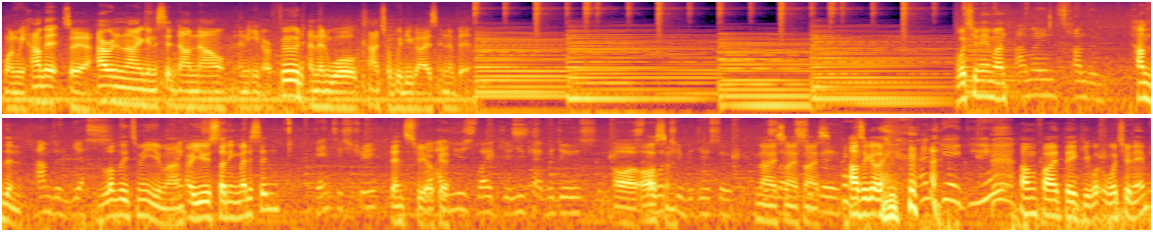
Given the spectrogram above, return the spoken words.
when we have it. So yeah, Aaron and I are going to sit down now and eat our food, and then we'll catch up with you guys in a bit. What's your name, man? My name's Hamden. Hamden. Hamden, yes. Lovely to meet you, man. Thank Are you. studying medicine? Dentistry. Dentistry, okay. I use like your UCAT videos. Oh, awesome. videos, so it's, Nice, like, nice, nice. How's it going? I'm good, you? I'm fine, thank you. What, what's your name?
